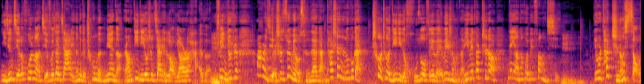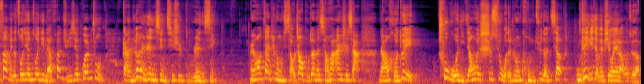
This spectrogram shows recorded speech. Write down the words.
已经结了婚了，姐夫在家里能给他撑门面的，然后弟弟又是家里老幺的孩子，所以你就是二姐是最没有存在感，她甚至都不敢彻彻底底的胡作非为。为什么呢？因为她知道那样她会被放弃。嗯。就是她只能小范围的作天作地来换取一些关注，感觉很任性，其实不任性。然后在这种小赵不断的强化暗示下，然后和对出国你将会失去我的这种恐惧的将，你可以理解为 P u a 了。我觉得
